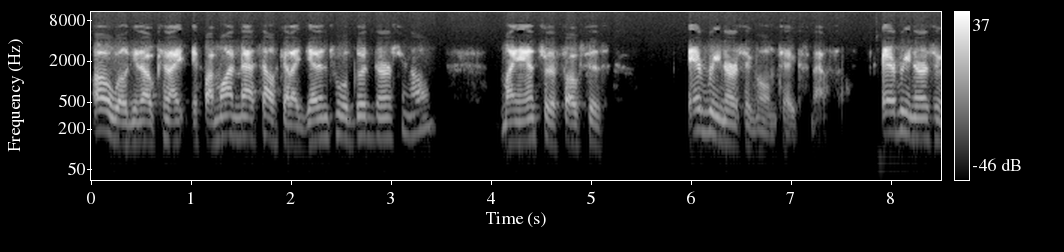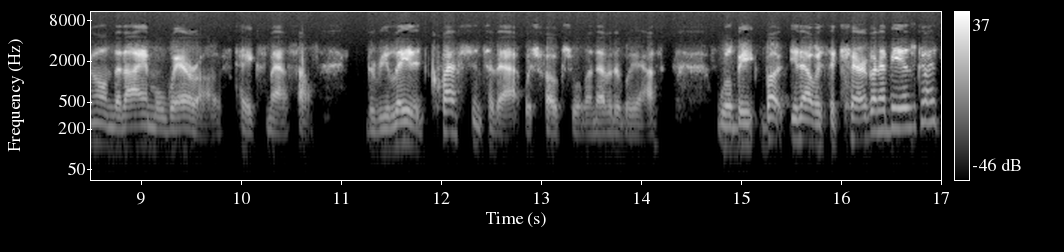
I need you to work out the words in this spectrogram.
oh, well, you know, can I, if I'm on mass health, can I get into a good nursing home? My answer to folks is every nursing home takes mass health. Every nursing home that I am aware of takes mass health. The related question to that, which folks will inevitably ask, will be, but, you know, is the care going to be as good?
